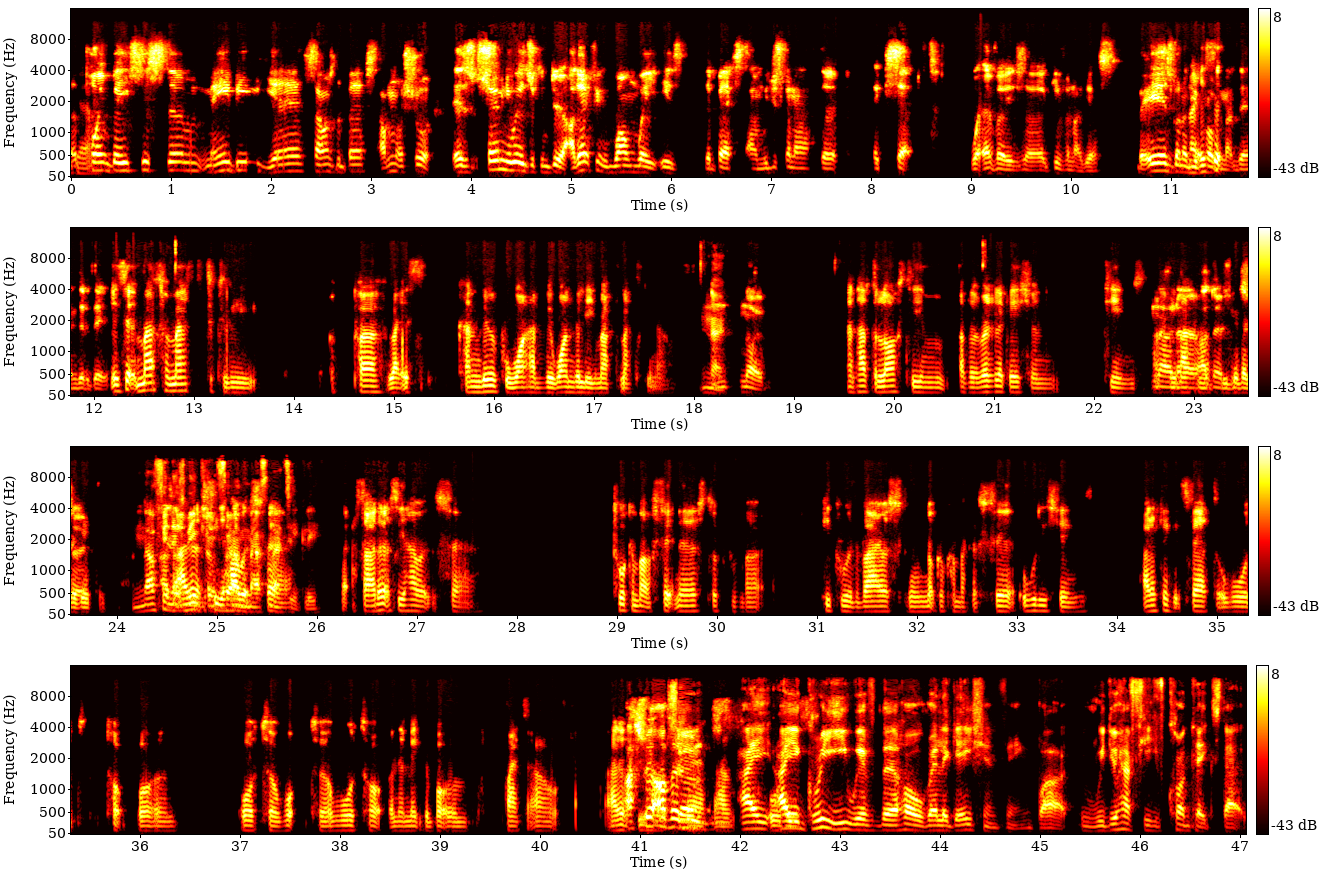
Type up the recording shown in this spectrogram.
a Yeah. point-based system, maybe, yeah, sounds the best. I'm not sure. There's so many ways you can do it. I don't think one way is the best, and we're just gonna have to accept whatever is uh, given, I guess. But it is gonna be Like, a is it- problem at the end of the day. Is it mathematically perfect? Like, is, can Liverpool won, have they won the league mathematically now? No. No, And have the last team, of the relegation teams, No, no, I don't mathematically think so. relegated? Nothing I has been don't see how confirmed it's fair. mathematically. So I don't see how it's fair. Talking about fitness, talking about people with virus not gonna come back as fit, all these things. I don't think it's fair to award top bottom or to to award top and then make the bottom fight it out. I don't I see swear other leagues- I, I agree with the whole relegation thing, but we do have to give context that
